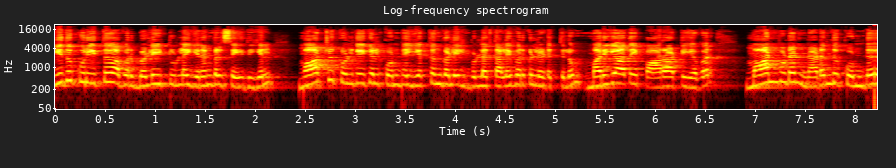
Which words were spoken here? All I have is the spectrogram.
இதுகுறித்து அவர் வெளியிட்டுள்ள இரங்கல் செய்தியில் மாற்றுக் கொள்கைகள் கொண்ட இயக்கங்களில் உள்ள தலைவர்களிடத்திலும் மரியாதை பாராட்டியவர் மாண்புடன் நடந்து கொண்டு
